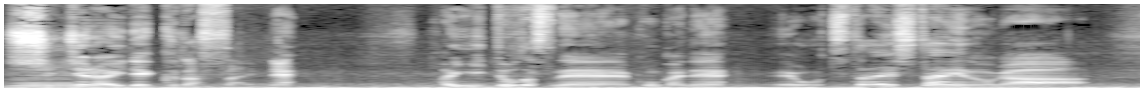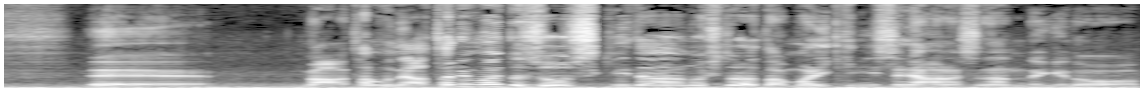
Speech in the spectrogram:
信じないでくださいね。はい、どうですね、今回ね、えーお伝えしたいのが、えー、まあ多分ね、当たり前と常識だの人だとあんまり気にしてない話なんだけど、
